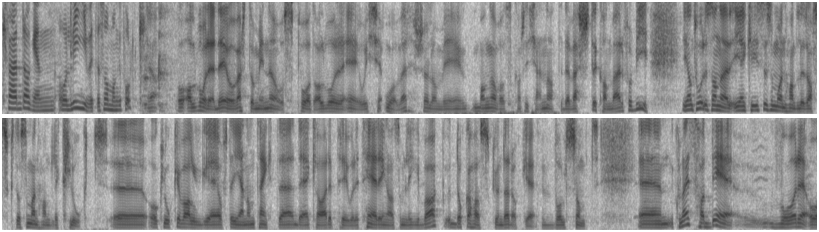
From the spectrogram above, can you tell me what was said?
hverdagen og livet til så mange folk. Ja, og alvoret, det er jo verdt å minne oss på at alvoret er jo ikke over, selv om vi, mange av oss kanskje kjenner at det verste kan være forbi. Jan Tore Sanner, i en krise så må en handle raskt, og så må en handle klokt. Eh, og kloke valg er ofte gjennomtenkte, det er klare prioriteringer som ligger bak. Dere har skunda dere voldsomt. Eh, hvordan har det vært å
